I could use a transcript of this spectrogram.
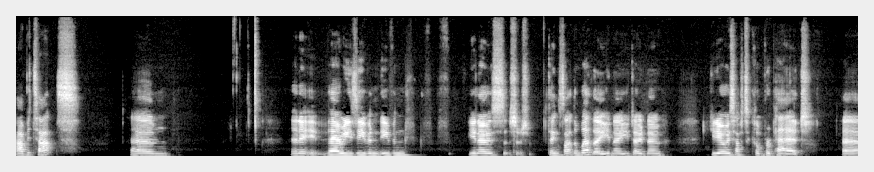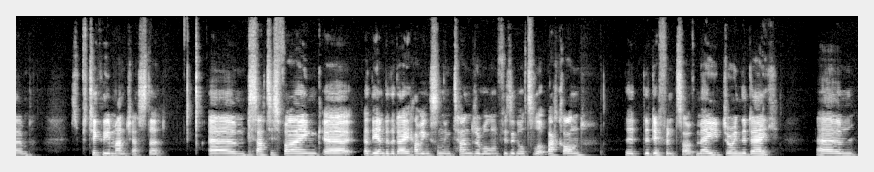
habitats. Um, and it, it, varies even even you know such, such things like the weather you know you don't know you always have to come prepared um, particularly in Manchester. Um, satisfying uh, at the end of the day having something tangible and physical to look back on the, the difference I've made during the day. Um,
